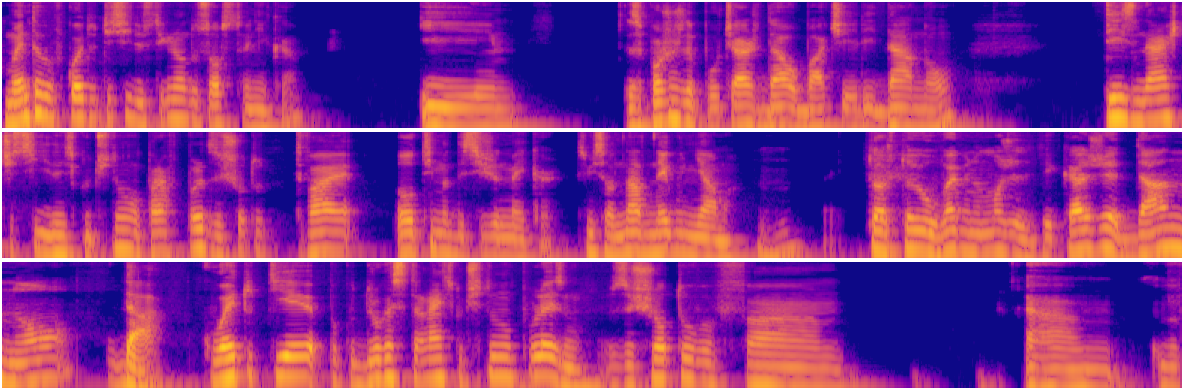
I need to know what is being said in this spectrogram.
В момента, в който ти си достигнал до собственика и започнеш да получаваш да, обаче или да, но, ти знаеш, че си на изключително прав път, защото това е ultimate decision maker. В смисъл, над него няма. Тоест той уверено може да ти каже да, но... Да, което ти е пък от друга страна изключително полезно, защото в, а, а, в,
